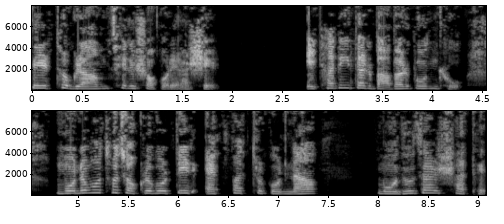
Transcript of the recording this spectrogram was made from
তীর্থ গ্রাম ছেড়ে শহরে আসে। এখানেই তার বাবার বন্ধু মনোমথ চক্রবর্তীর একমাত্র কন্যা মধুজার সাথে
